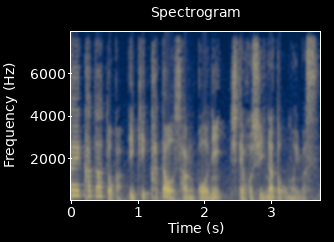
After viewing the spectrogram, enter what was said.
え方とか生き方を参考にしてほしいなと思います。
